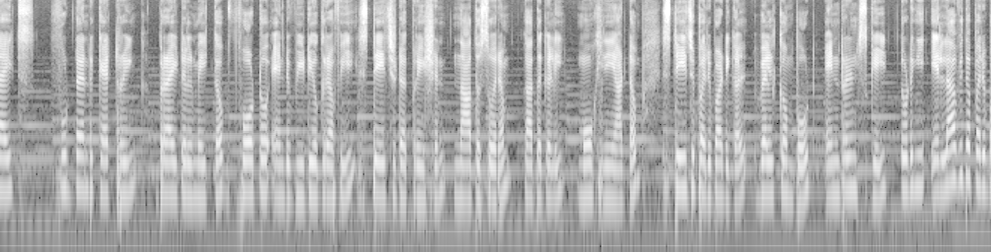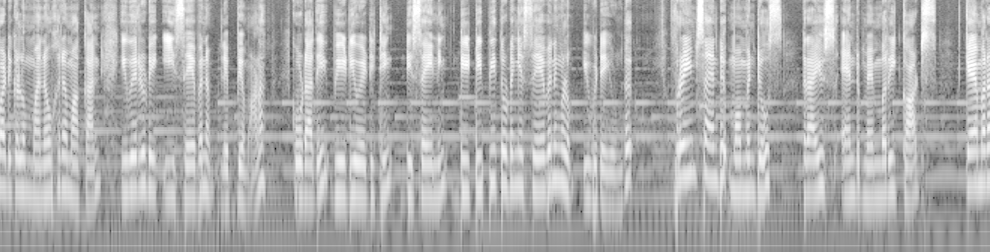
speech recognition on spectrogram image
Lights food and catering bridal makeup photo and videography stage decoration nadaswaram Kathakali Mohiniyattam stage പരിപാടികൾ വെൽക്കം ബോർഡ് എൻട്രൻസ് ഗേറ്റ് തുടങ്ങി എല്ലാവിധ പരിപാടികളും മനോഹരമാക്കാൻ ഇവരുടെ ഈ സേവനം ലഭ്യമാണ്. കൂടാതെ video editing designing D T P തുടങ്ങിയ സേവനങ്ങളും ഇവിടെയുണ്ട്. Frames and mementos drives and memory cards camera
